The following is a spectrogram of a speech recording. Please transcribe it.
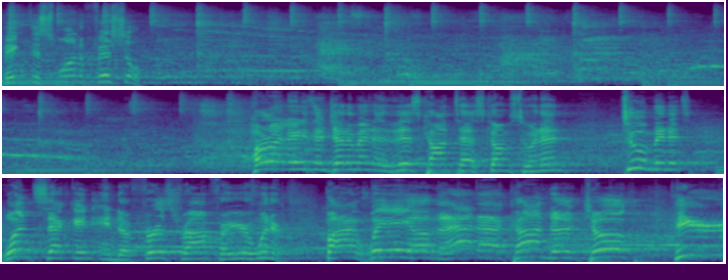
Make this one official. All right, ladies and gentlemen, this contest comes to an end. Two minutes, one second in the first round for your winner. By way of Anaconda choke, here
